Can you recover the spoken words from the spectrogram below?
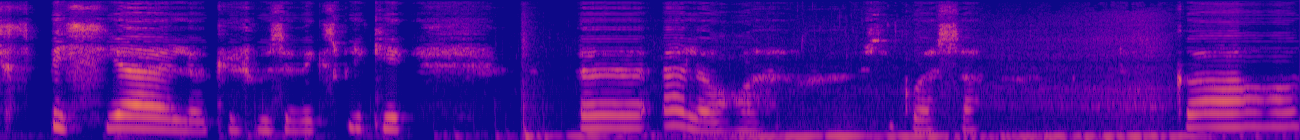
spéciale que je vous avais expliqué. Euh, alors, c'est quoi ça? D'accord.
